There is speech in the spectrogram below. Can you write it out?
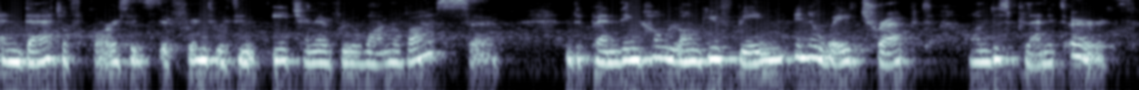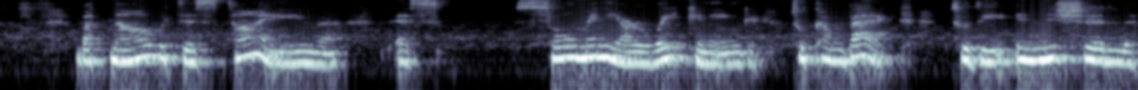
And that, of course, is different within each and every one of us, depending how long you've been, in a way, trapped on this planet Earth. But now, with this time, as so many are awakening to come back to the initial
